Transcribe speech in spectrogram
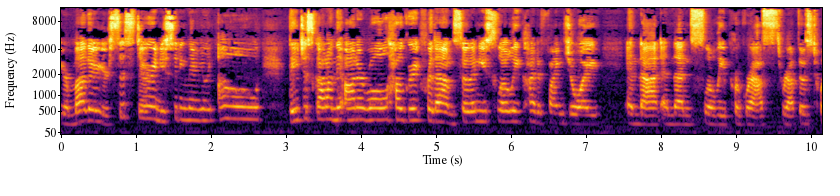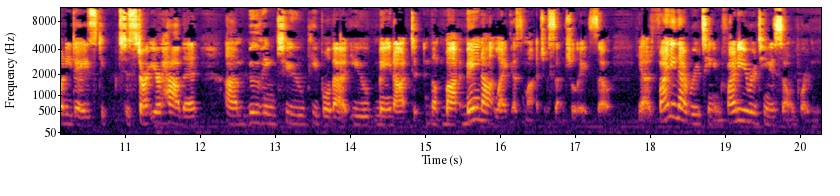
your mother your sister and you're sitting there and you're like oh they just got on the honor roll. How great for them. So then you slowly kind of find joy in that and then slowly progress throughout those 20 days to, to start your habit um, moving to people that you may not may not like as much essentially. So yeah finding that routine finding your routine is so important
